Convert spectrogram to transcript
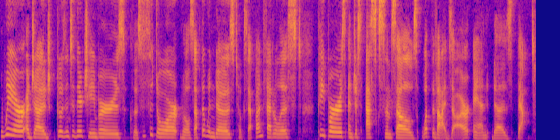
where a judge goes into their chambers, closes the door, rolls up the windows, tokes up on Federalist papers, and just asks themselves what the vibes are and does that.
